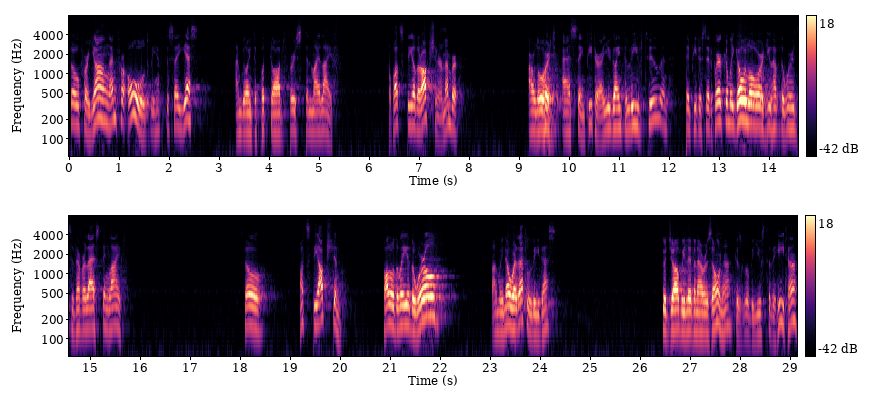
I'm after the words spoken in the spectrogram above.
So, for young and for old, we have to say, yes, I'm going to put God first in my life. Well, what's the other option? Remember, our Lord asked St. Peter, Are you going to leave too? And St. Peter said, Where can we go, Lord? You have the words of everlasting life. So, what's the option? Follow the way of the world? And we know where that'll lead us. Good job we live in Arizona because we'll be used to the heat, huh?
